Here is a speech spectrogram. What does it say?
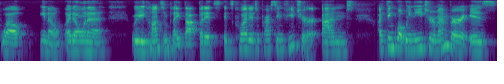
well, you know, I don't want to really contemplate that. But it's it's quite a depressing future. And I think what we need to remember is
